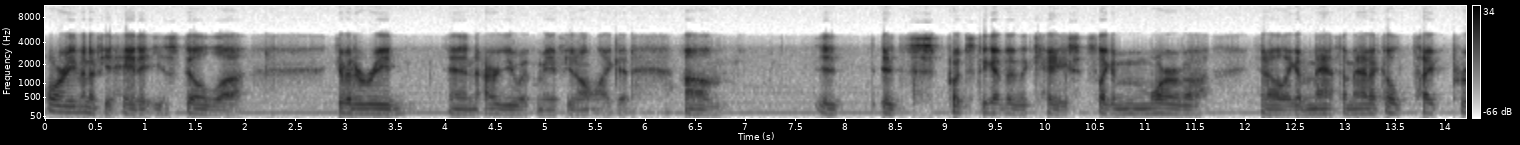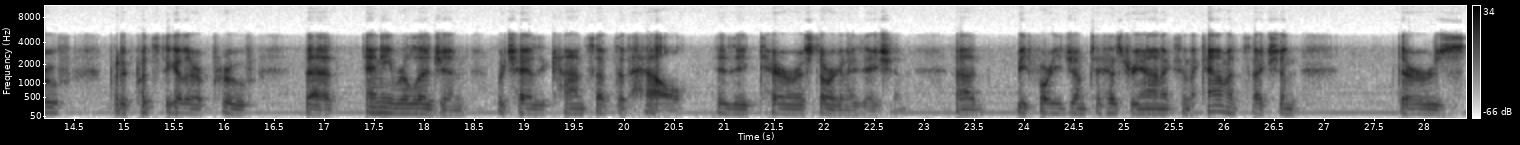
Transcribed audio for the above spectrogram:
Or even if you hate it, you still uh, give it a read and argue with me if you don't like it. Um, it it puts together the case. It's like a more of a you know like a mathematical type proof, but it puts together a proof that any religion which has a concept of hell is a terrorist organization. Uh, before you jump to histrionics in the comment section, there's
